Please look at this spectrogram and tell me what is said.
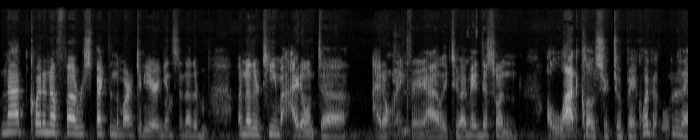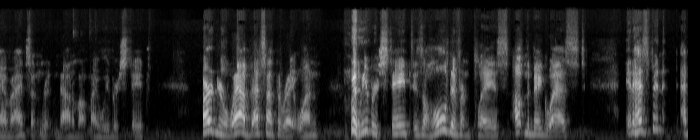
not quite enough uh, respect in the market here against another another team. I don't. Uh, I don't rank very highly too. I made this one a lot closer to a pick. What, what did I have? I had something written down about my Weber State. Gardner Webb, that's not the right one. Weber State is a whole different place out in the Big West. It has been a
